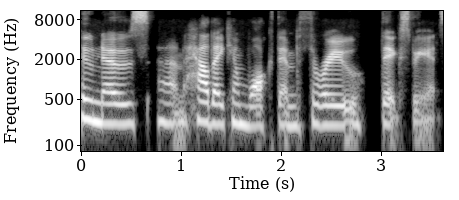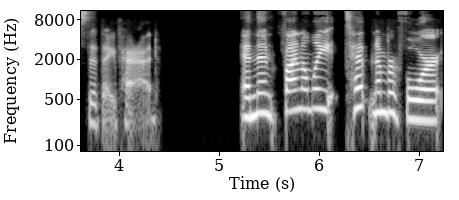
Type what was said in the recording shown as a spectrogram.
who knows um, how they can walk them through the experience that they've had. And then finally, tip number four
